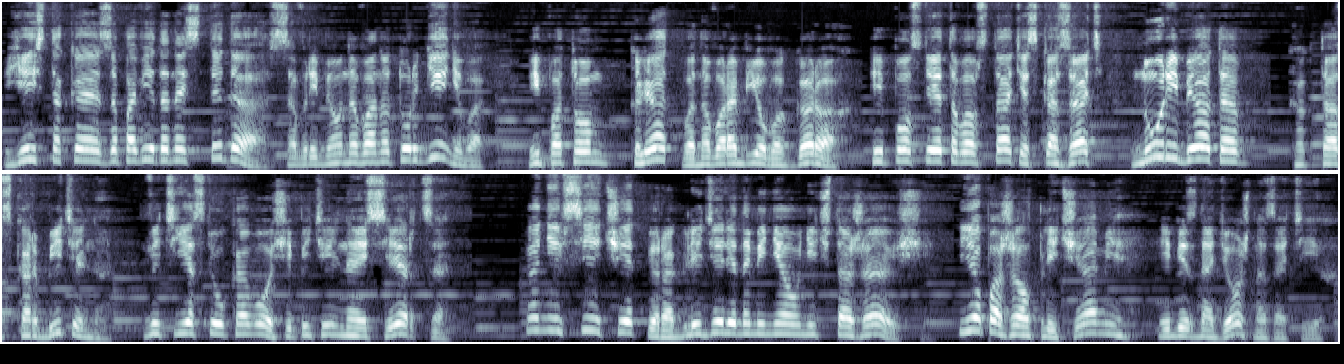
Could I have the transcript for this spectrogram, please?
Есть такая заповеданность стыда со времен Ивана Тургенева, и потом клятва на Воробьевых горах, и после этого встать и сказать «Ну, ребята, как-то оскорбительно, ведь если у кого щепетильное сердце...» Они все четверо глядели на меня уничтожающе. Я пожал плечами и безнадежно затих.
